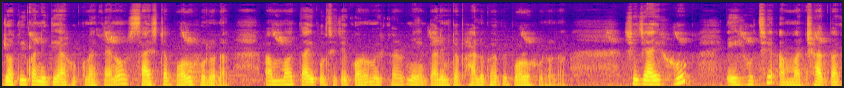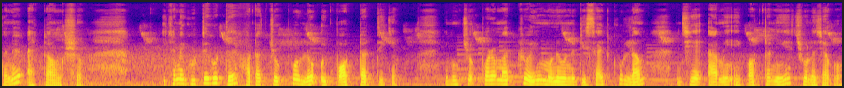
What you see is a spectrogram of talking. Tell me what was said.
যতই পানি দেয়া হোক না কেন সাইজটা বড় হলো না। আম্মা তাই বলছে যে, গরমের কারণে ডালিমটা ভালোভাবে বড় হলো না। সে যাই হোক, এই হচ্ছে আম্মার ছাদ বাগানের একটা অংশ। এখানে ঘুরতে ঘুরতে হঠাৎ চোখ পড়ল ওই পটটার দিকে। এবং চোখ পড়া মাত্রই মনে মনে ডিসাইড করলাম যে আমি এই পটটা নিয়ে চলে যাব।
